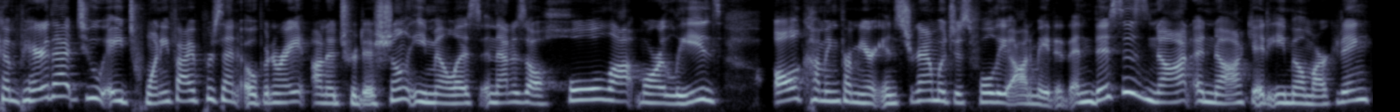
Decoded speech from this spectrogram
Compare that to a 25% open rate on a traditional email list, and that is a whole lot more leads all coming from your Instagram, which is fully automated. And this is not a knock at email marketing.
